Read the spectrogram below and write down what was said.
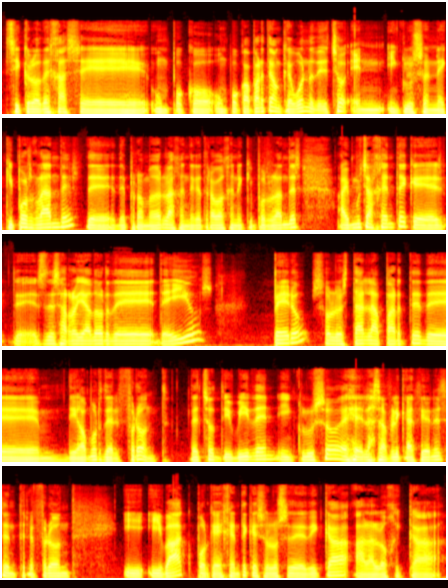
sí que lo dejas eh, un, poco, un poco aparte, aunque bueno, de hecho, en, incluso en equipos grandes de, de la gente que trabaja en equipos grandes, hay mucha gente que es, desarrollador de, de iOS, pero solo está en la parte de, digamos, del front. De hecho, dividen incluso eh, las aplicaciones entre front y, back, porque hay gente que solo se dedica a la lógica,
